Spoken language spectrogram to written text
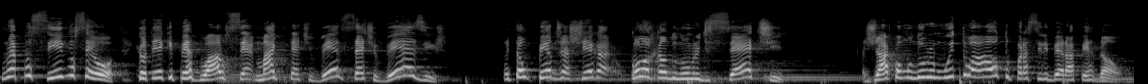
Não é possível, Senhor, que eu tenha que perdoá-lo mais de sete vezes, sete vezes. Então Pedro já chega colocando o número de sete, já como um número muito alto para se liberar perdão.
